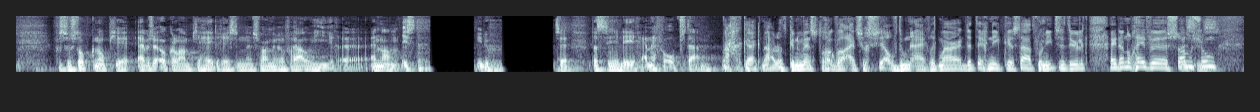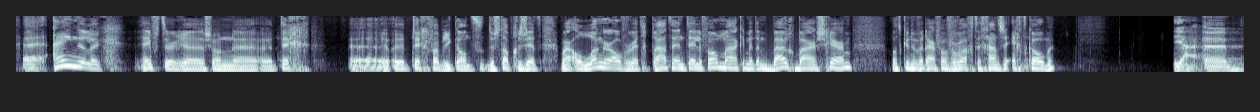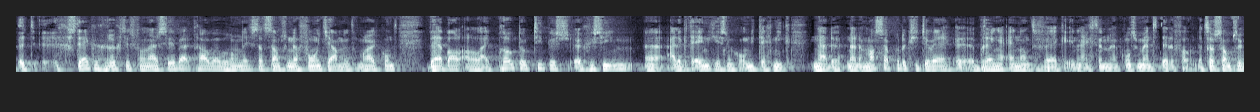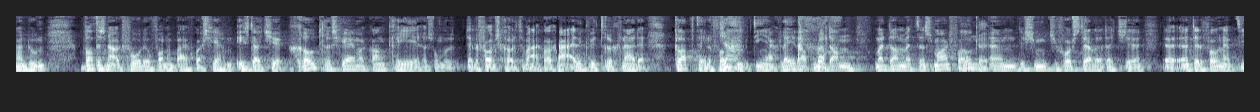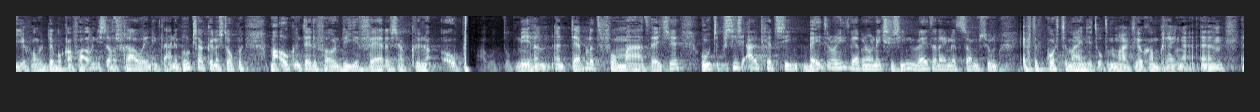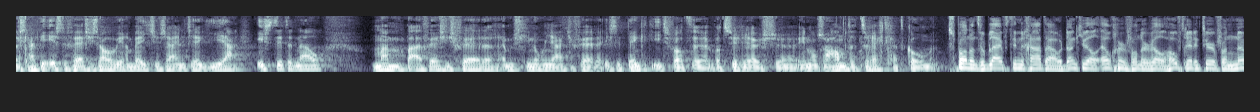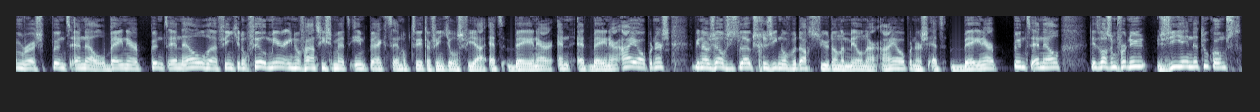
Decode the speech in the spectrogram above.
zo'n stopknopje hebben ze ook een lampje. Hé, hey, er is een uh, zwangere vrouw hier. Uh, en dan is het ze dat signaleren en even opstaan. Ach, kijk, nou, dat kunnen mensen toch ook wel uit zichzelf doen eigenlijk. Maar de techniek uh, staat voor niets natuurlijk. Hey, dan nog even Samsung. eindelijk heeft er zo'n tech... techfabrikant de stap gezet waar al langer over werd gepraat. Een telefoon maken met een buigbaar scherm. Wat kunnen we daarvan verwachten? Gaan ze echt komen? Ja, uh, het uh, sterke gerucht is vanuit zeer bij trouwbare bronnen is dat Samsung naar volgend jaar met op de markt komt. We hebben al allerlei prototypes uh, gezien. eigenlijk het enige is nog om die techniek naar de, naar de massaproductie te werk, brengen en dan te verwerken in echt een consumententelefoon. Dat zou Samsung gaan doen. Wat is nou het voordeel van een buigbaar scherm? Is dat je grotere schermen kan creëren zonder de telefoons groter te maken. We gaan eigenlijk weer terug naar de klaptelefoon ja. die we tien jaar geleden hadden, maar dan, maar dan met een smartphone. Okay. Um, dus je moet je voorstellen dat je uh, een telefoon hebt die je gewoon dubbel kan vouwen. Die zelfs vrouwen in een kleine broek zou kunnen stoppen. Maar ook een telefoon die je verder zou kunnen openvouwen tot meer een, een tabletformaat, weet je. Hoe het er precies uit gaat zien, weten we nog niet. We hebben nog niks gezien. We weten alleen dat Samsung echt op korte termijn dit op de markt wil gaan brengen. Um, en waarschijnlijk de eerste versie zou weer een beetje zijn dat je denkt, ja, is dit het nou? Maar een paar versies verder en misschien nog een jaartje verder... is dit denk ik iets wat, uh, wat serieus uh, in onze handen terecht gaat komen. Spannend, we blijven het in de gaten houden. Dankjewel Elger van der Wel, hoofdredacteur van numrush.nl. Op bnr.nl uh, vind je nog veel meer innovaties met impact. En op Twitter vind je ons via @bnr en @bnr eyeopeners. Heb je nou zelfs iets leuks gezien of bedacht? Stuur dan een mail naar eyeopeners@bnr.nl. Dit was hem voor nu. Zie je in de toekomst.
